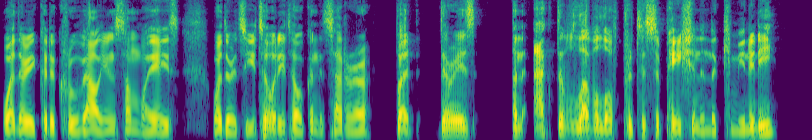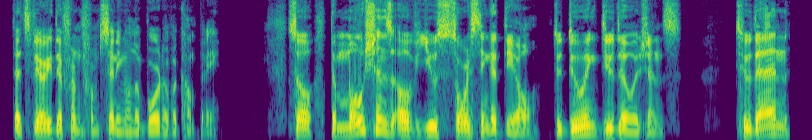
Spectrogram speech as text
whether it could accrue value in some ways, whether it's a utility token, etc. But there is an active level of participation in the community that's very different from sitting on the board of a company. So the motions of you sourcing a deal to doing due diligence to then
